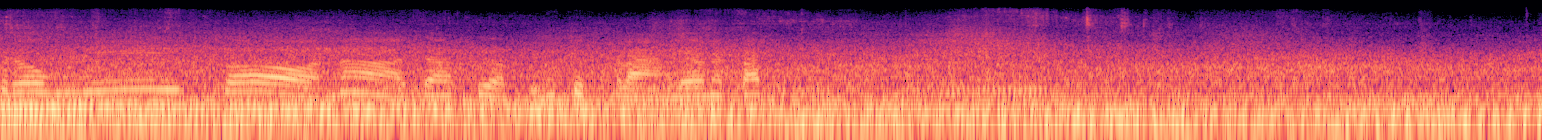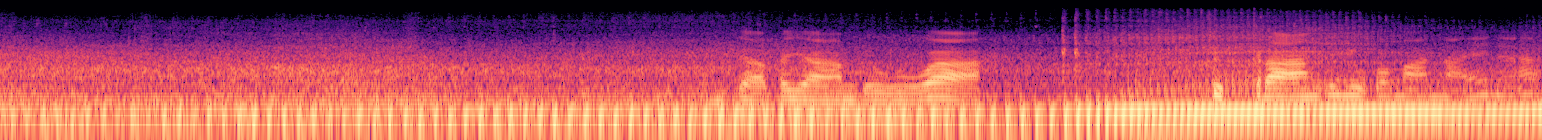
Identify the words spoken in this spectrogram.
ตรงนี้ก็น่าจะเกือบถึงจุดกลางแล้วนะครับ ผม จะพยายามดูว่าจุดกลางจะอยู่ประมาณไหนนะฮะ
